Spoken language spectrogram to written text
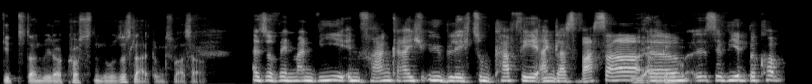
gibt es dann wieder kostenloses Leitungswasser. Also wenn man wie in Frankreich üblich zum Kaffee ein Glas Wasser ja, genau. äh, serviert bekommt,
